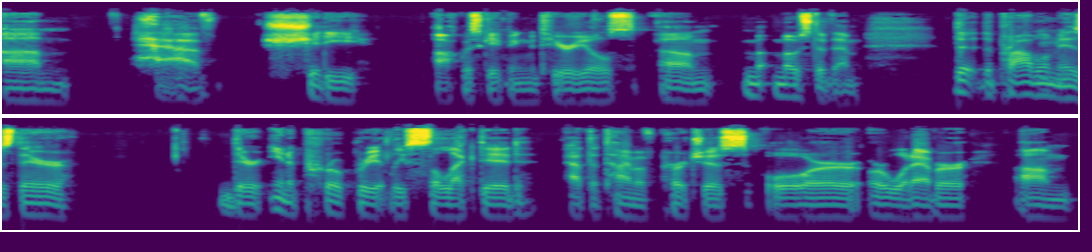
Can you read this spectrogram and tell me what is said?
um, have shitty aquascaping materials. Um, m- most of them. the The problem is they're they're inappropriately selected at the time of purchase or or whatever. Um,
